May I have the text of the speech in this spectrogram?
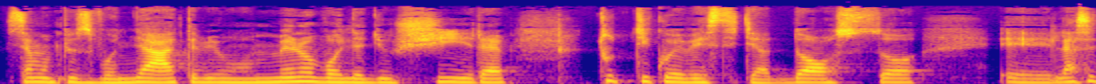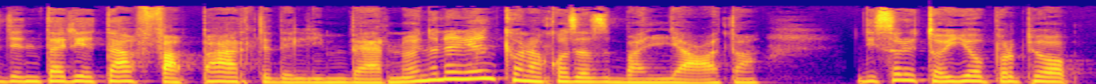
siamo più svogliate, abbiamo meno voglia di uscire, tutti quei vestiti addosso, la sedentarietà fa parte dell'inverno e non è neanche una cosa sbagliata. Di solito io proprio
